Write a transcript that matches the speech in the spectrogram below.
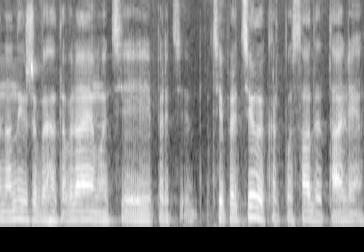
на них же виготовляємо ці, приці- ці приціли, корпуса, деталі.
